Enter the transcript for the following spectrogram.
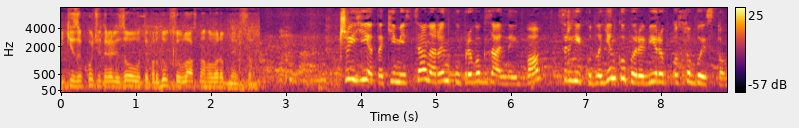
які захочуть реалізовувати продукцію власного виробництва. Чи є такі місця на ринку Привокзальний 2, Сергій Кудлаєнко перевірив особисто.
